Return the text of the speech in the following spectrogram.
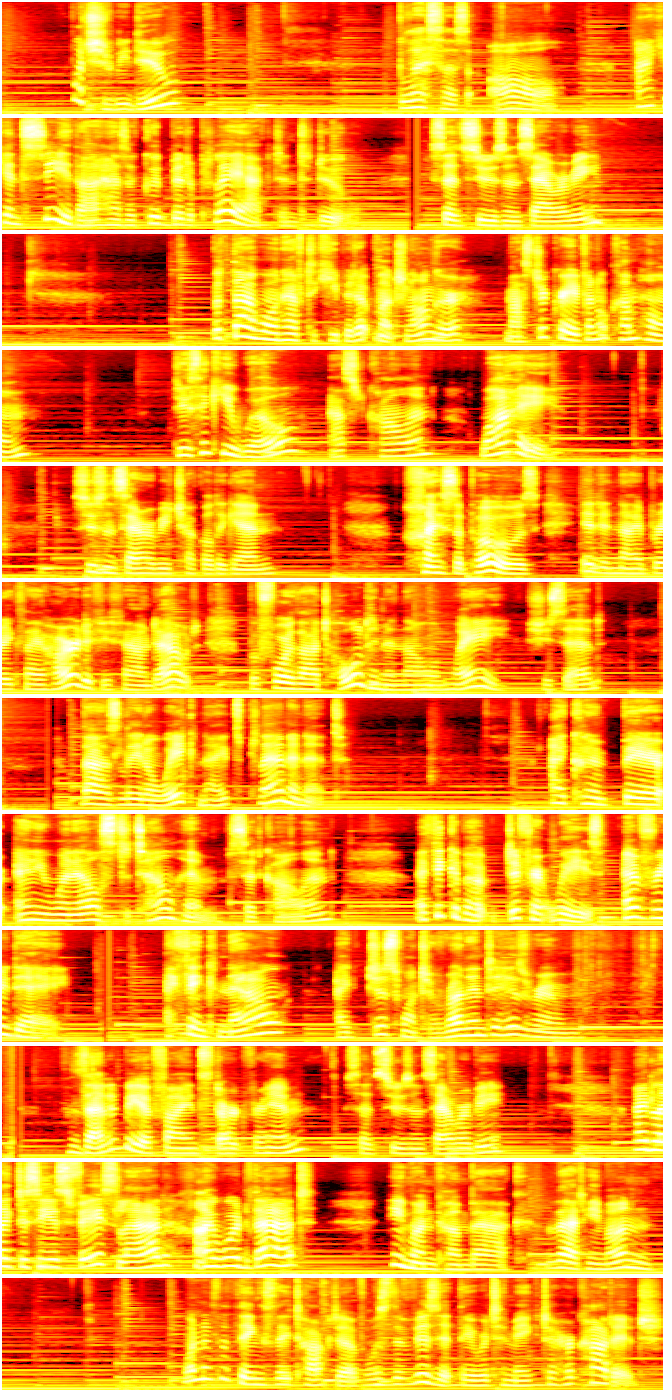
What should we do? Bless us all. I can see thou has a good bit of play acting to do, said Susan Sowerby. But thou won't have to keep it up much longer. Master Craven'll come home. Do you think he will? asked Colin. Why? Susan Sowerby chuckled again. I suppose it'd not break thy heart if he found out before thou told him in thy own way, she said. Thou's laid awake nights planning it. I couldn't bear anyone else to tell him, said Colin. I think about different ways every day. I think now I just want to run into his room. That'd be a fine start for him, said Susan Sowerby. I'd like to see his face, lad. I would that. He mun come back. That he mun. One of the things they talked of was the visit they were to make to her cottage.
